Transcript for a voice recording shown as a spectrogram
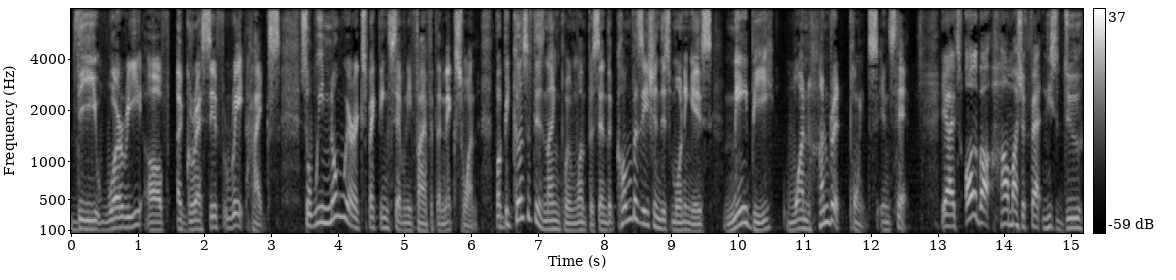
the worry of aggressive rate hikes. So we know we're expecting 75 at the next one. But because of this 9.1%, the conversation this morning is maybe 100 points instead. Yeah, it's all about how much the Fed needs to do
